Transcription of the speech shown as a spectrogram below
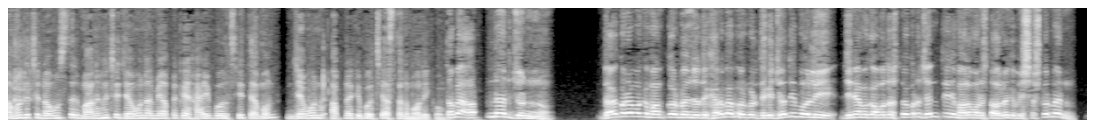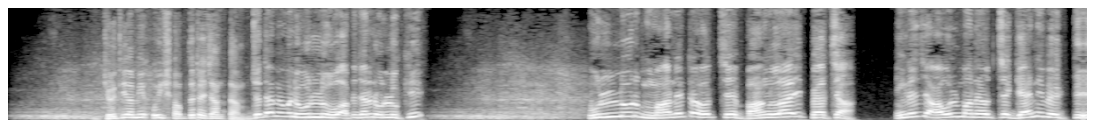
আমার কাছে নমস্তের মানে হচ্ছে যেমন আমি আপনাকে হাই বলছি তেমন যেমন আপনাকে বলছি আসসালামু আলাইকুম। তবে আপনার জন্য দয়া করে আমাকে মাফ করবেন যদি খারাপ ব্যবহার করে থেকে যদি বলি যিনি আমাকে অপদস্থ করেছেন তিনি ভালো মানুষ তাহলে কি বিশ্বাস করবেন? যদি আমি ওই শব্দটা জানতাম। যদি আমি বলি উল্লু আপনি জানেন উল্লু কি? উল্লুর মানেটা হচ্ছে বাংলায় পেঁচা ইংরেজি আউল মানে হচ্ছে জ্ঞানী ব্যক্তি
